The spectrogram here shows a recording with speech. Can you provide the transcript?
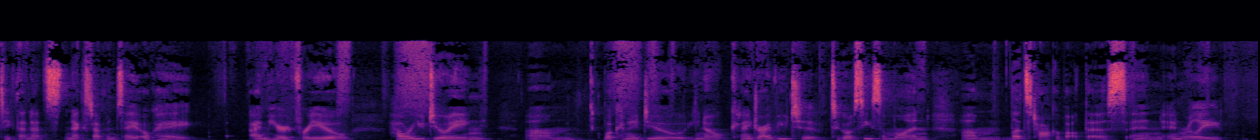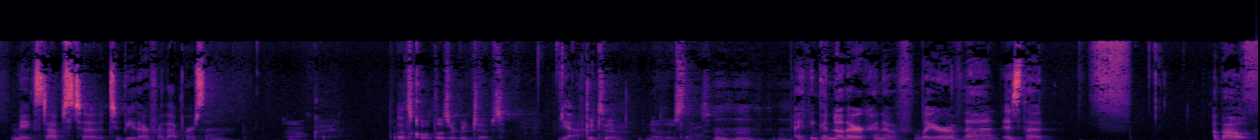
take that next next step and say, okay, I'm here for you. How are you doing? Um, what can I do? You know, can I drive you to to go see someone? Um, let's talk about this and and really make steps to to be there for that person. Okay. That's cool. Those are good tips. Yeah. Good to know those things. Mm-hmm. I think another kind of layer of that is that about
